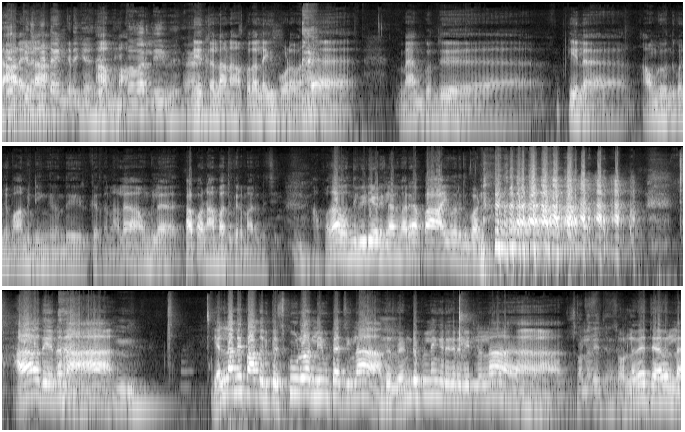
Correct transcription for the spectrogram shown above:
காலையெல்லாம் டைம் கிடைக்காது. ஆமா. இப்போ வேறு லீவு நேத்தெல்லாம் நான் அப்போ தான் லைவ் போட வந்தேன். மேம்க்கு வந்து கீழே அவங்க வந்து கொஞ்சம் வாமிட்டிங் வந்து இருக்கிறதுனால அவங்கள பாப்பா நான் பார்த்துக்கிற மாதிரி இருந்துச்சு. அப்போ தான் வந்து வீடியோ எடுக்கலான்னு வரேன். அப்பா ஆய் வருது பண்ண அதாவது என்னன்னா எல்லாமே பார்த்தோம் இப்போ ஸ்கூல் லீவ் விட்டாச்சுங்களா? அது ரெண்டு பிள்ளைங்க இருக்கிற வீட்டிலலாம் சொல்லவே சொல்லவே தேவையில்ல.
